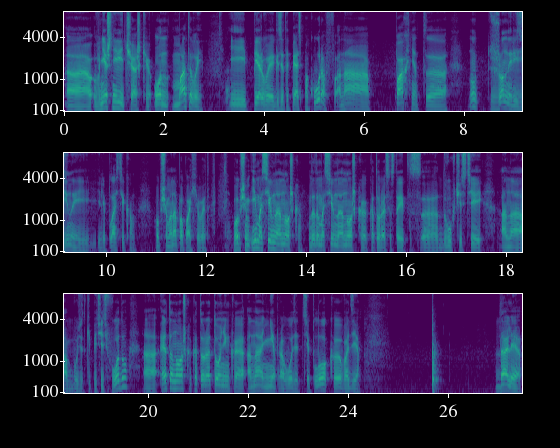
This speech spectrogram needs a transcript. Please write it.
внешний вид чашки, он матовый, и первые где-то 5 покуров она пахнет э, ну, сжженной резиной или пластиком. В общем, она попахивает. В общем, и массивная ножка. Вот эта массивная ножка, которая состоит из э, двух частей, она будет кипятить воду. Э, эта ножка, которая тоненькая, она не проводит тепло к воде. Далее,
